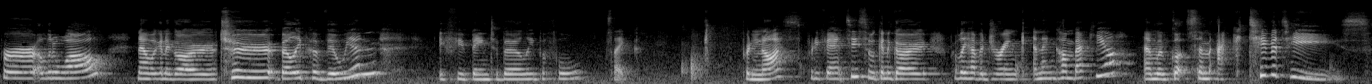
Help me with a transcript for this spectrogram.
for a little while. Now we're gonna go to Burleigh Pavilion. If you've been to Burleigh before, it's like pretty nice, pretty fancy. So we're gonna go probably have a drink and then come back here. And we've got some activities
